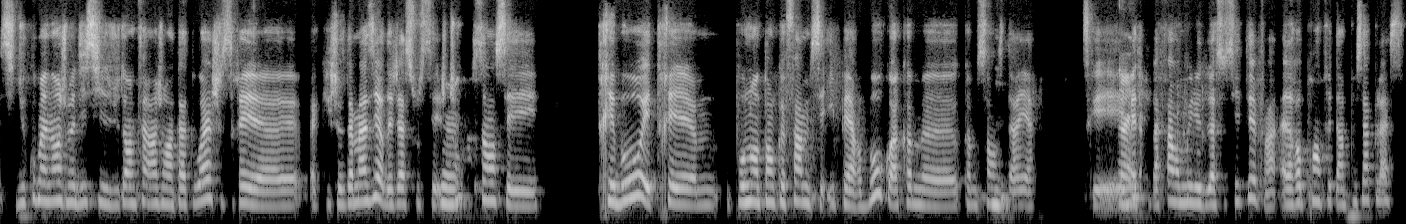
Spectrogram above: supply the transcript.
si du coup maintenant je me dis si je dois me faire un jour un tatouage, ce serait euh, quelque chose d'amazir. Déjà, je trouve, mm. que sens c'est très beau et très euh, pour nous en tant que femme, c'est hyper beau quoi, comme comme sens mm. derrière. Parce que mettre la femme au milieu de la société, enfin, elle reprend en fait un peu sa place.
